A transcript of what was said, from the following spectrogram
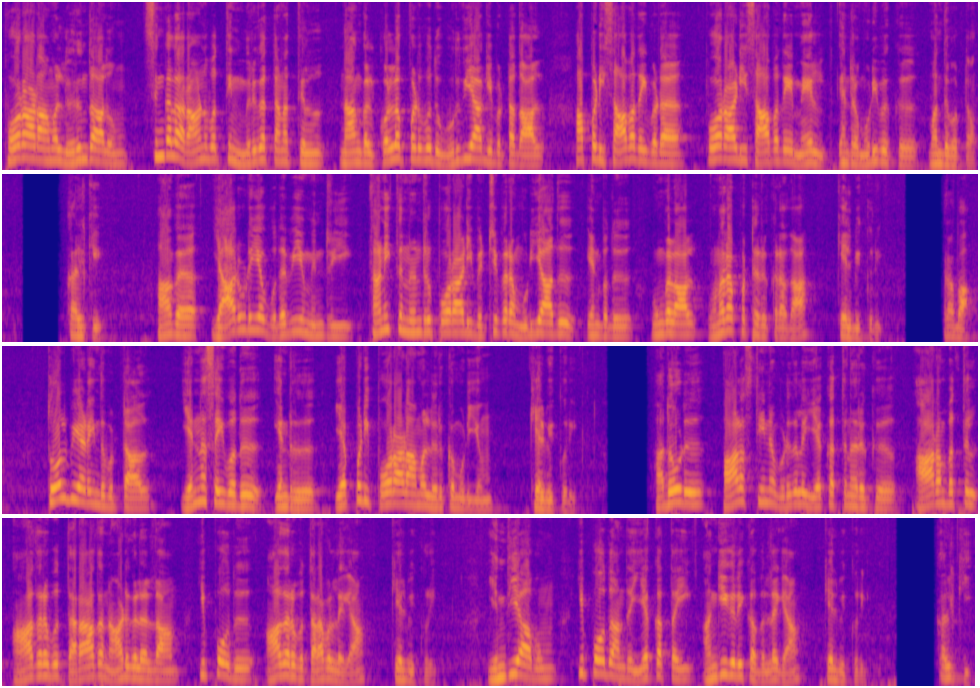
போராடாமல் இருந்தாலும் சிங்கள இராணுவத்தின் மிருகத்தனத்தில் நாங்கள் கொல்லப்படுவது உறுதியாகிவிட்டதால் அப்படி சாவதை விட போராடி சாவதே மேல் என்ற முடிவுக்கு வந்துவிட்டோம். கல்கி ஆக யாருடைய உதவியுமின்றி தனித்து நின்று போராடி வெற்றி பெற முடியாது என்பது உங்களால் உணரப்பட்டிருக்கிறதா? கேள்விக்குறி. பிரபா தோல்வியடைந்து விட்டால் என்ன செய்வது என்று எப்படி போராடாமல் இருக்க முடியும்? கேள்விக்குறி. அதோடு பாலஸ்தீன விடுதலை இயக்கத்தினருக்கு ஆரம்பத்தில் ஆதரவு தராத நாடுகளெல்லாம் இப்போது ஆதரவு தரவில்லையா? கேள்விக்குறி. இந்தியாவும் இப்போது அந்த இயக்கத்தை அங்கீகரிக்கவில்லையா? கேள்விக்குறி. கல்கி.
